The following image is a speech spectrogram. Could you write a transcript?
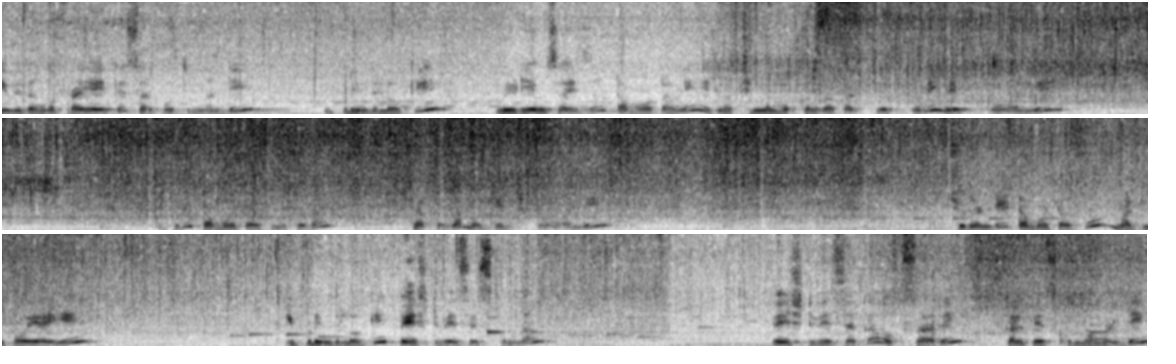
ఈ విధంగా ఫ్రై అయితే సరిపోతుందండి. ఇప్పుడు ఇందులోకి మీడియం సైజు టమోటాని ఇట్లా చిన్న ముక్కలుగా కట్ చేసుకొని వేసుకోవాలి. ఇప్పుడు టమోటాస్ని కూడా చక్కగా మగ్గించుకోవాలి. చూడండి టమోటాస్ మగ్గిపోయాయి. ఇప్పుడు ఇందులోకి పేస్ట్ వేసేసుకుందాం. పేస్ట్ వేసాక ఒకసారి కలిపేసుకుందామండి.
